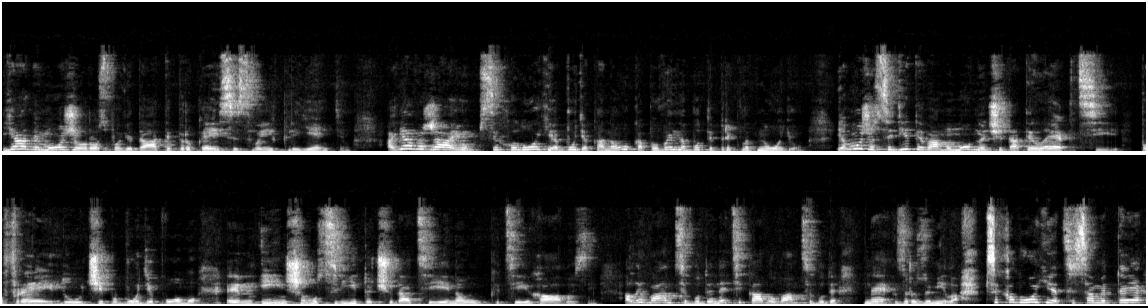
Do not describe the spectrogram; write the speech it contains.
я не можу розповідати про кейси своїх клієнтів. А я вважаю, психологія, будь-яка наука повинна бути прикладною. Я можу сидіти вам умовно читати лекції по Фрейду чи по будь-якому ем, іншому світочу да, цієї науки, цієї галузі. Але вам це буде не цікаво, вам це буде не зрозуміло. Психологія це саме те,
